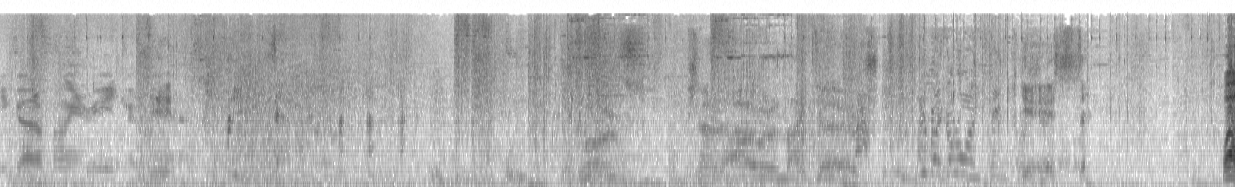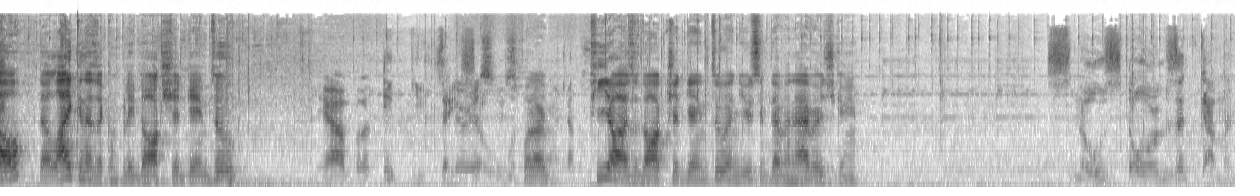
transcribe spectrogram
You got a fucking region. man. Wolves shall howl my dirge. You make a right thing, Yes. Well, the Lycan has a complete dog shit game too. Yeah, but If you say there is. so. But our PR is a dog shit game too, and you seem to have an average game. Snowstorms are coming.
